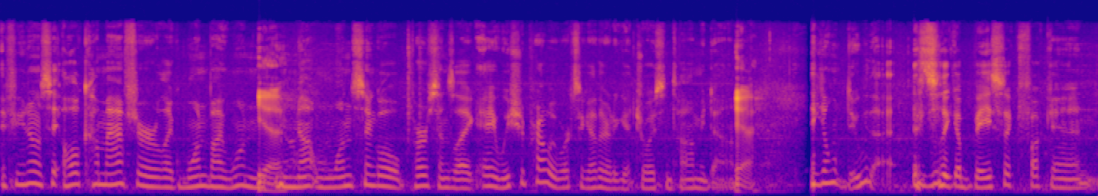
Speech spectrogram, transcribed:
If you notice, they all come after like one by one. Yeah. Not one single person's like, "Hey, we should probably work together to get Joyce and Tommy down." Yeah. They don't do that. It's like a basic fucking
